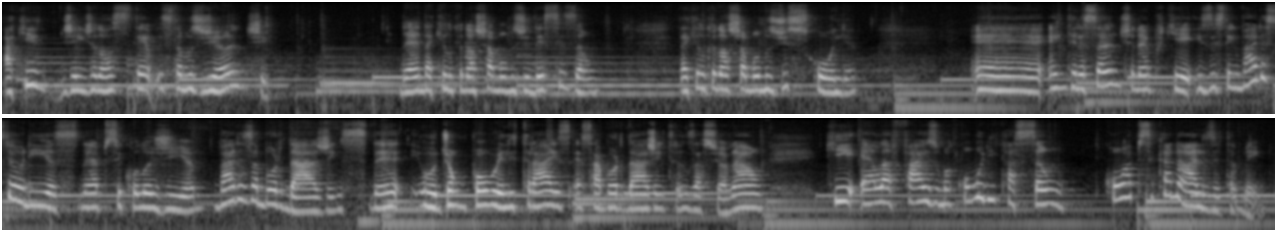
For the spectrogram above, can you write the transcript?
Aqui, gente, nós estamos diante né, daquilo que nós chamamos de decisão, daquilo que nós chamamos de escolha. É, é, interessante, né? Porque existem várias teorias, né? A psicologia, várias abordagens, né? O John Paul ele traz essa abordagem transacional que ela faz uma comunicação com a psicanálise também.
